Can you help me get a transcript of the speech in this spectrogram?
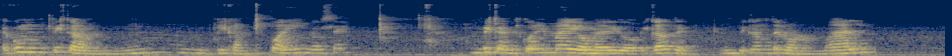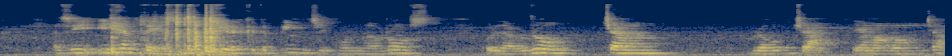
Es como un pican, un picantico ahí, no sé. Un picantico ahí medio, medio picante. Un picante normal. Así, y gente, si no quieres que te pinche con la broncha, con la broncha, broncha, se llama broncha,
